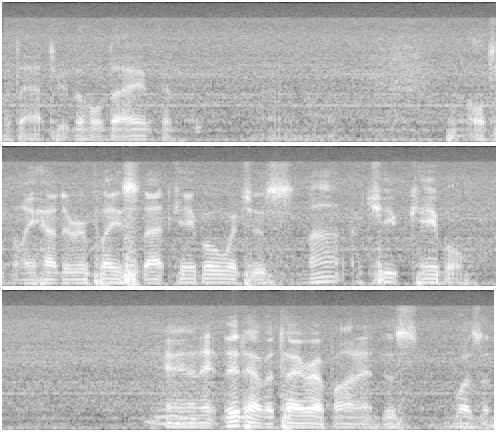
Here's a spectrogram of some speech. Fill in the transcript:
with that through the whole dive. And um, ultimately had to replace that cable, which is not a cheap cable. Mm. And it did have a tie wrap on it, just wasn't.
